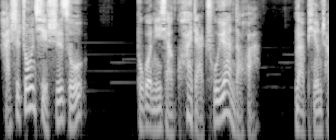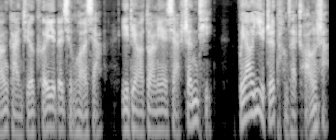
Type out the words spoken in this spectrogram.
还是中气十足。不过你想快点出院的话，那平常感觉可以的情况下，一定要锻炼一下身体，不要一直躺在床上。”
